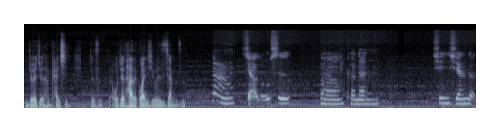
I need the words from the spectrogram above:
你就会觉得很开心。”就是我觉得他的关系会是这样子。那假如是，嗯，可能新鲜人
